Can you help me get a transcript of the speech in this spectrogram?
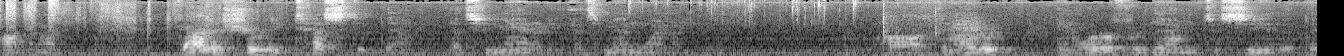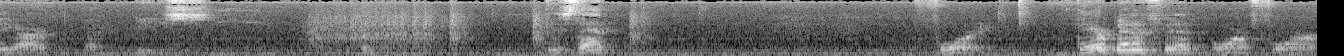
Popping up. God has surely tested them. That's humanity. That's men, women. Uh, in order, in order for them to see that they are beasts, is that for their benefit or for?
